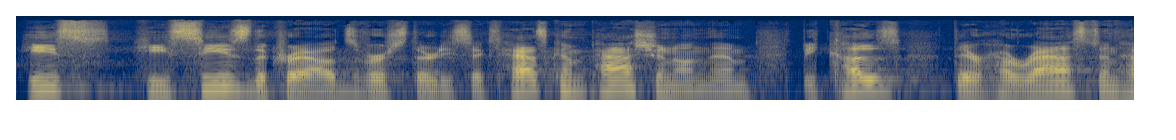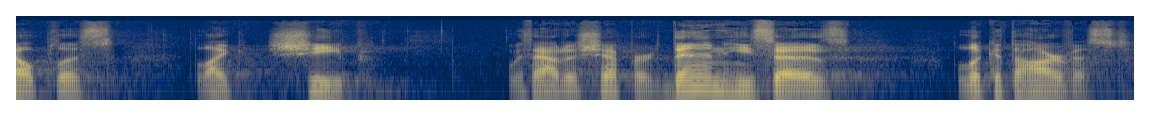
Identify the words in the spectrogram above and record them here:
He's, he sees the crowds, verse 36, has compassion on them because they're harassed and helpless like sheep without a shepherd. Then he says, Look at the harvest.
